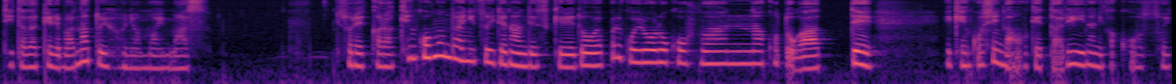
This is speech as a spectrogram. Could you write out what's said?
ていただければなというふうに思います。それから健康問題についてなんですけれどやっぱりこういろいろこう不安なことがあって健康診断を受けたり何かこうそういっ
